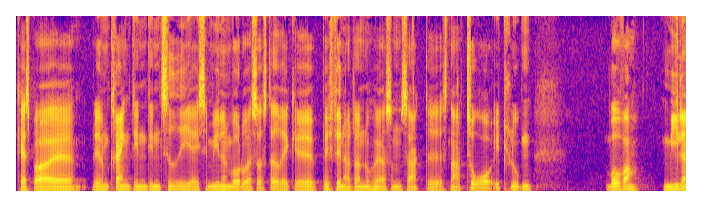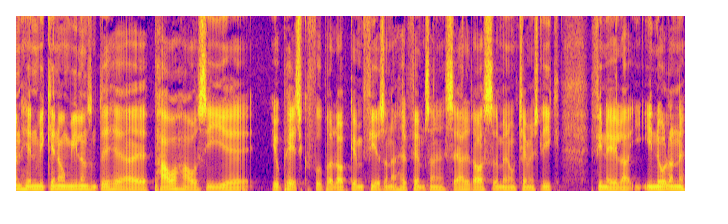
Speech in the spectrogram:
Kasper, øh, lidt omkring din, din tid i AC Milan, hvor du altså stadigvæk øh, befinder dig nu her, som sagt, øh, snart to år i klubben. Hvor var Milan hen? Vi kender jo Milan som det her øh, powerhouse i øh, europæisk fodbold op gennem 80'erne og 90'erne, særligt også med nogle Champions League-finaler i, i nullerne.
